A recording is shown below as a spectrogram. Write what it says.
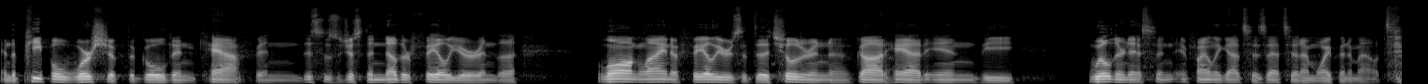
And the people worship the golden calf. And this is just another failure in the long line of failures that the children of God had in the wilderness. And, and finally, God says, That's it, I'm wiping them out.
